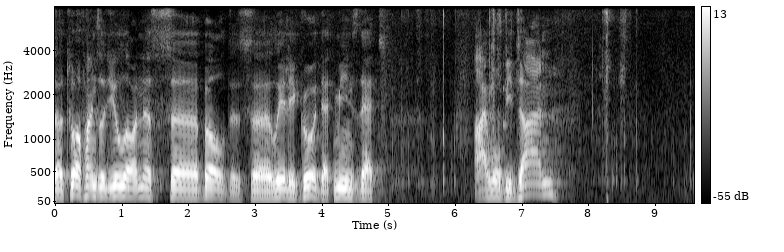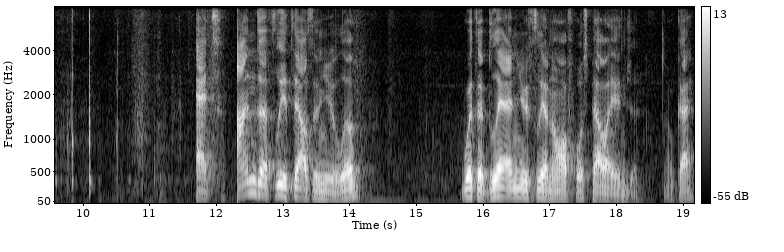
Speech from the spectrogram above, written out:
So 1200 euro on this uh, build is uh, really good. That means that I will be done at under 3000 euro with a brand new 3.5 horsepower engine. Okay?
